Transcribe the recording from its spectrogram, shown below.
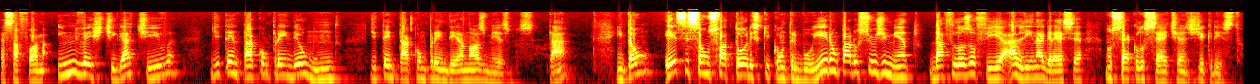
essa forma investigativa de tentar compreender o mundo, de tentar compreender a nós mesmos, tá? Então, esses são os fatores que contribuíram para o surgimento da filosofia ali na Grécia no século 7 a.C.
